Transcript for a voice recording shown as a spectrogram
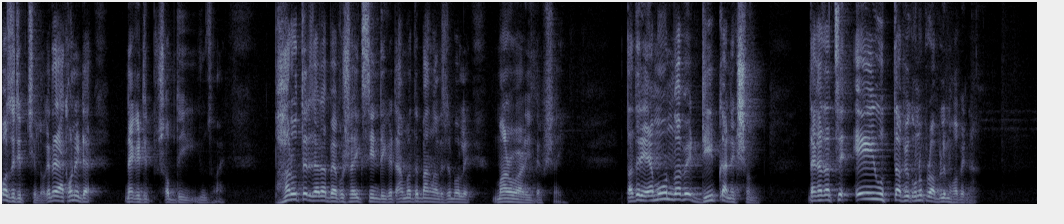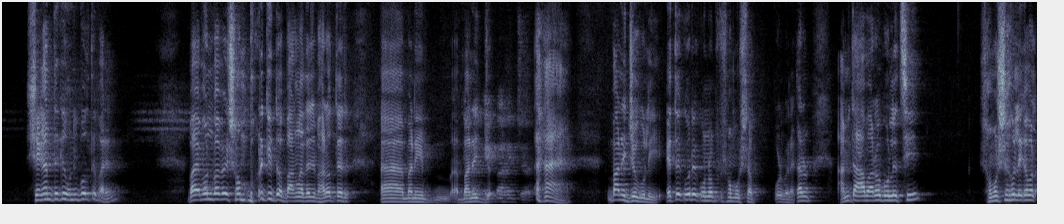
পজিটিভ ছিল, কিন্তু এখন এটা নেগেটিভ শব্দই ইউজ হয়। ভারতের যারা ব্যবসায়িক সিন্ডিকেট আমাদের বাংলাদেশে বলে মারোয়ারি ব্যবসায়ী। তাদের এমনভাবে ডিপ কানেকশন দেখা যাচ্ছে এই উত্তাপে কোনো প্রবলেম হবে না। সেখান থেকে উনি বলতে পারেন বা এমনভাবে সম্পর্কিত বাংলাদেশ ভারতের মানে বাণিজ্য হ্যাঁ বাণিজ্যগুলি এতে করে কোনো সমস্যা পড়বে না। কারণ আমি তো আবারও বলেছি সমস্যা হলে কেবল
